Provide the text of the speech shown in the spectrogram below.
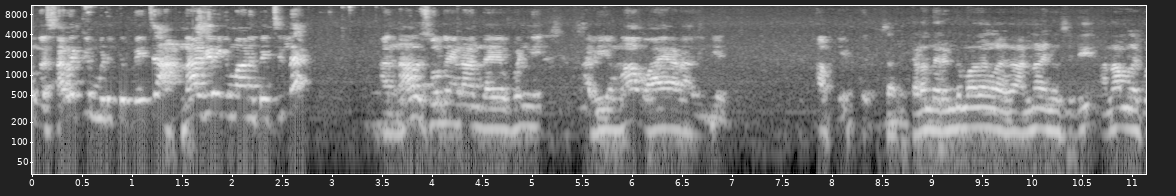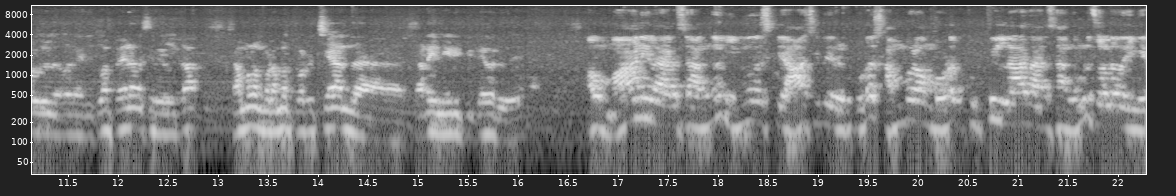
உங்க சரக்கு மிடுக்கு பேச்சு அநாகரிகமான பேச்சு இல்ல? அதனால சொல்றேன் நான் தயவு பண்ணி. அதிகமா வாயாடாதீங்க. அப்படின்னு சார் கடந்த ரெண்டு மாதங்களாக அண்ணா யூனிவர்சிட்டி அண்ணாமலை பல்கலைக்கழகத்துக்குலாம் பேராசிரியர்களுக்கு சம்பளம் போடாமல் தொடர்ச்சியாக அந்த தடை நீடிக்கிட்டே வருது. அவன் மாநில அரசாங்கம் யூனிவர்சிட்டி ஆசிரியர்கள் கூட சம்பளம் போட துப்பு இல்லாத அரசாங்கம்னு சொல்ல வைங்க.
